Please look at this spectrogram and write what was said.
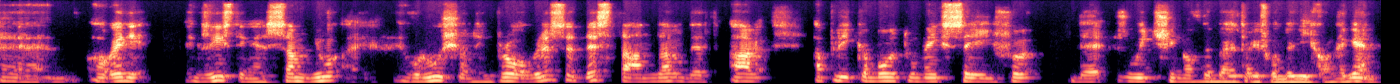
uh, already existing and some new uh, evolution in progress, the standard that are applicable to make safe the switching of the battery from the vehicle. Again,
